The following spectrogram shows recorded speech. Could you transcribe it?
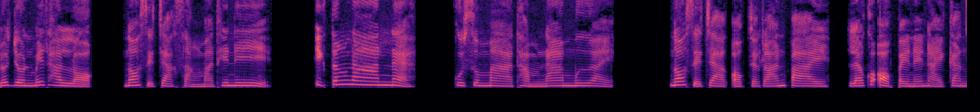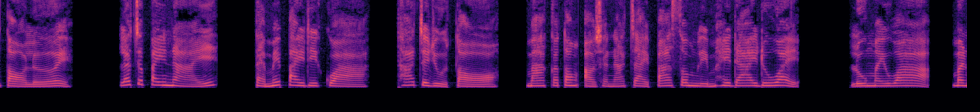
รถยนต์ไม่ทันหรอก นอกเสียจากสั่งมาที่นี่ อีกตั้งนานแน่กุสุมาทำหน้าเมื่อย นอกเสียจากออกจากร้านไป แล้วก็ออกไปไหนๆกันต่อเลย แล้วจะไปไหน แต่ไม่ไปดีกว่า ถ้าจะอยู่ต่อ มาก็ต้องเอาชนะใจป้าส้มลิ้มให้ได้ด้วย รู้ไหมว่ามัน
